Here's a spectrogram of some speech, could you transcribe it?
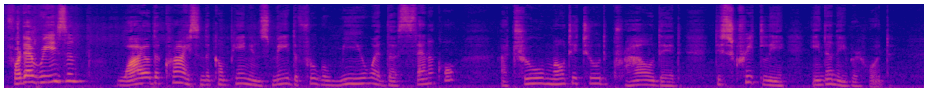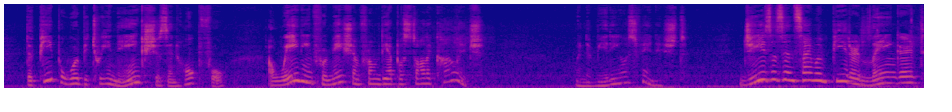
For that reason, while the Christ and the companions made the frugal meal at the cenacle, a true multitude crowded discreetly in the neighborhood. The people were between anxious and hopeful, awaiting information from the Apostolic College. When the meeting was finished, Jesus and Simon Peter lingered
